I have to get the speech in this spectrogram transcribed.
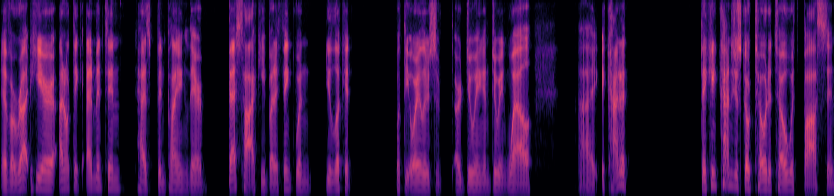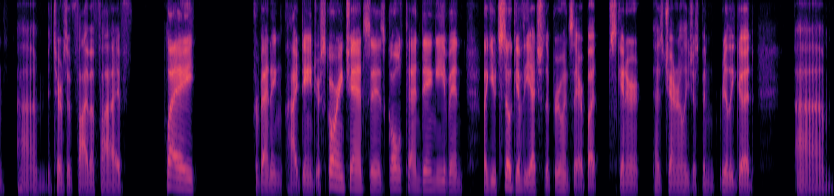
of a rut here. I don't think Edmonton has been playing their best hockey, but I think when you look at what the Oilers are, doing and doing well, uh, it kind of they can kind of just go toe to toe with Boston um, in terms of five on five play, preventing high danger scoring chances, goaltending, even like you'd still give the edge to the Bruins there, but Skinner has generally just been really good um,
